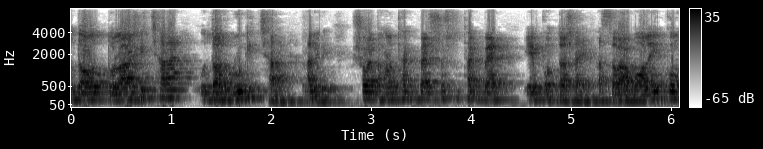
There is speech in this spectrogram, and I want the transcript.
উদাউট তোলাশি ছাড়া উদাউট রোগী ছাড়া। সবাই ভালো থাকবেন, সুস্থ থাকবেন এই প্রত্যাশায়। আসসালামু আলাইকুম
